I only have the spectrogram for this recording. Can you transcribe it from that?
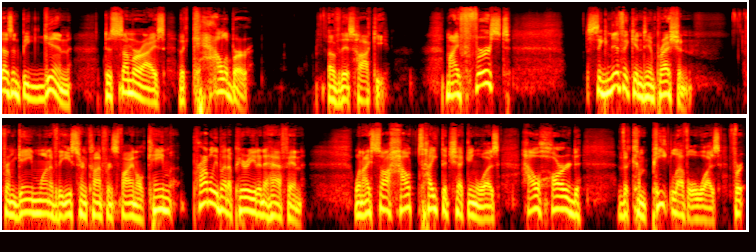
doesn't begin to summarize the caliber of this hockey. My first significant impression from game one of the Eastern Conference final came probably about a period and a half in when I saw how tight the checking was, how hard the compete level was for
